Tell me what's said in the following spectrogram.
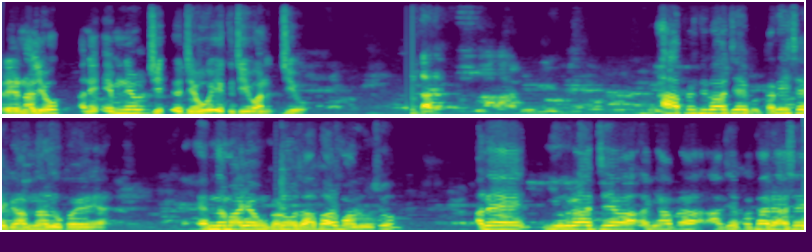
પ્રેરણા લ્યો અને એમનું જેવું એક જીવન જીવો. આ પ્રતિભા જે કરી છે ગામના લોકોએ, એમના માટે હું ઘણો જ આભાર માનું છું. અને યુવરાજ જેવા અહીંયા આપણા આજે પધાર્યા છે,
